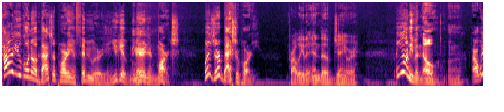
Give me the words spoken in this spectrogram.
How are you going to a bachelor party in February and you get married in March? When's your bachelor party? Probably the end of January. Man, you don't even know. Uh, are we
